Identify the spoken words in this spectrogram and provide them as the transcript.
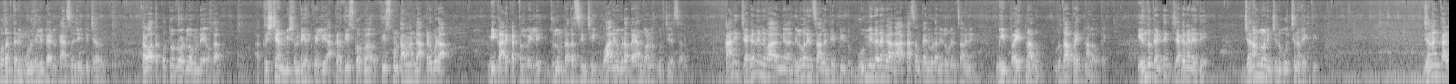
కుదరదని మూడు హెలిప్యాడ్లు క్యాన్సిల్ చేయించారు. తర్వాత కొత్తూరు రోడ్లో ఉండే ఒక క్రిస్టియన్ మిషన్ దగ్గరికి వెళ్ళి అక్కడ తీసుకో తీసుకుంటామనగా అక్కడ కూడా మీ కార్యకర్తలు వెళ్ళి జులుం ప్రదర్శించి వారిని కూడా భయాందోళనకు గురి చేశారు. కానీ జగన్ని నివా నిలువరించాలని చెప్పి ఇటు భూమి మీదనే కాదు ఆకాశం పైన కూడా నిలువరించాలని మీ ప్రయత్నాలు వృధా ప్రయత్నాలు అవుతాయి. ఎందుకంటే జగన్ అనేది జనంలో నుంచి నువ్వు వచ్చిన వ్యక్తి. జనం కాడ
